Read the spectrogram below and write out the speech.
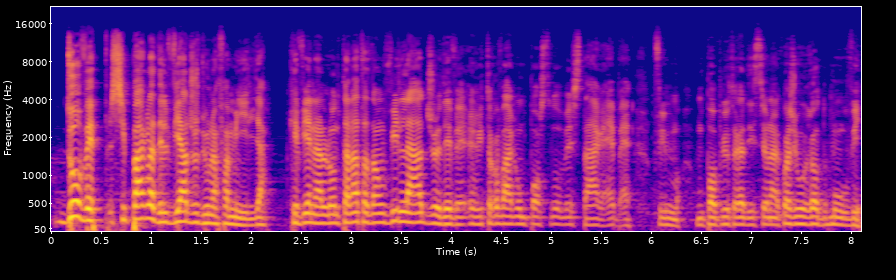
dove si parla del viaggio di una famiglia che viene allontanata da un villaggio e deve ritrovare un posto dove stare. Eh beh, un film un po' più tradizionale, quasi un road movie.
